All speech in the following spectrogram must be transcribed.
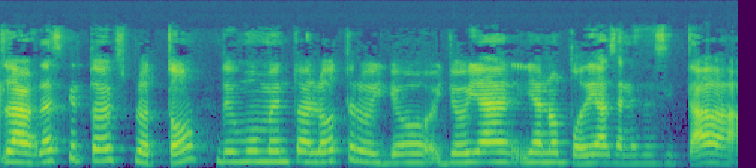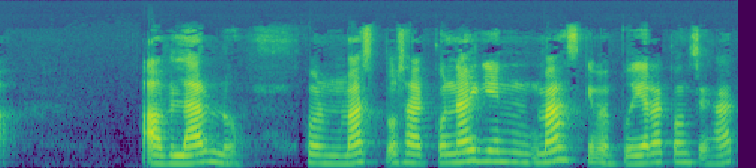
la verdad es que todo explotó de un momento al otro y yo, yo ya, ya no podía, se necesitaba hablarlo con más, o sea, con alguien más que me pudiera aconsejar.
